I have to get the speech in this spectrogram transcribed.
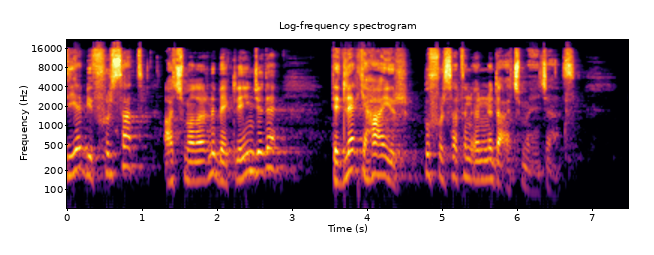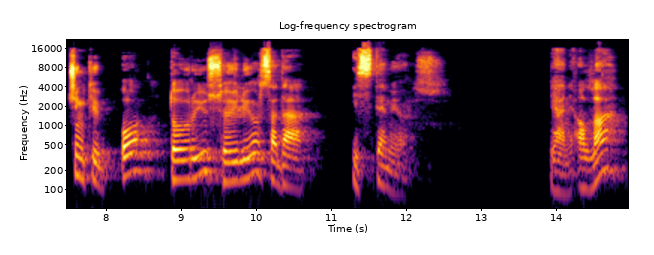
diye bir fırsat açmalarını bekleyince de dediler ki hayır bu fırsatın önünü de açmayacağız. Çünkü o doğruyu söylüyorsa da istemiyoruz. Yani Allah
